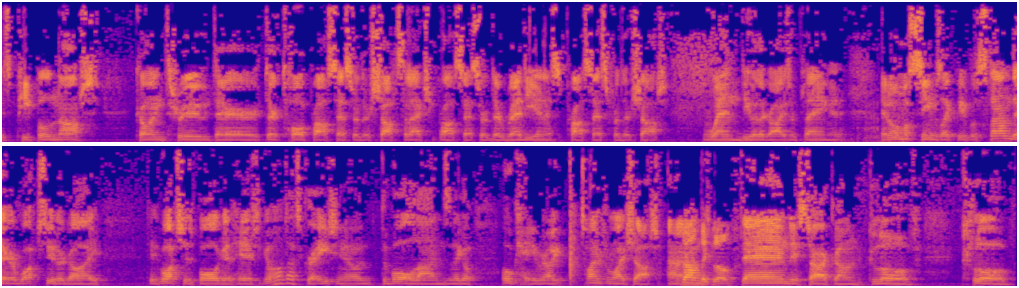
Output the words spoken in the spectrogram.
is people not going through their their thought process or their shot selection process or their readiness process for their shot when the other guys are playing it. It almost seems like people stand there, watch the other guy, they watch his ball get hit and go, oh, that's great, you know, the ball lands and they go, okay, right, time for my shot. And Round the glove. Then they start going, glove, club,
